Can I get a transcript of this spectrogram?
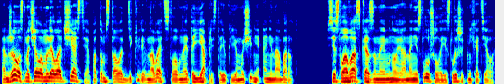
Анжела сначала мляла от счастья, а потом стала дико ревновать, словно это я пристаю к ее мужчине, а не наоборот. Все слова, сказанные мною, она не слушала и слышать не хотела.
